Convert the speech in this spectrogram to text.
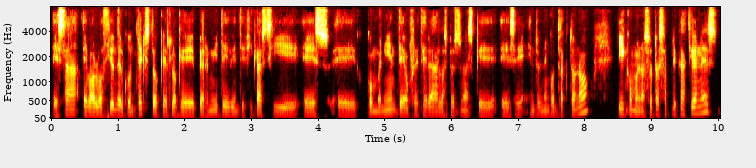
esa evaluación del contexto, que es lo que permite identificar si es eh, conveniente ofrecer a las personas que eh, se entren en contacto o no, y como en las otras aplicaciones,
